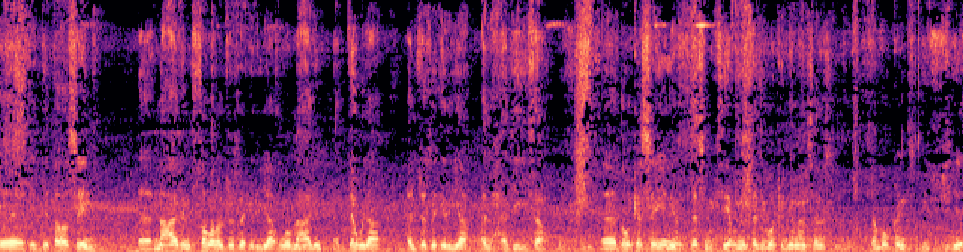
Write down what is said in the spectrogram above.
اللي تراسين معالم الثورة الجزائرية ومعالم الدولة الجزائرية الحديثة دونك السيدين دسم كثير نسالي وكنا ننسى تموقن سبيت جيي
